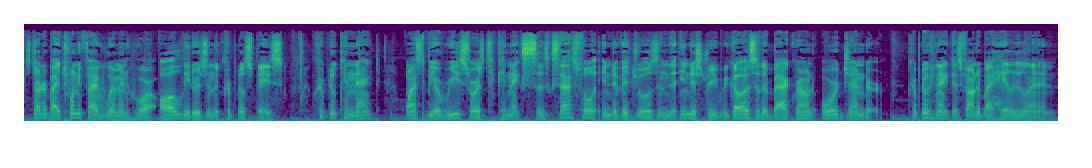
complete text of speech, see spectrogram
Started by 25 women who are all leaders in the crypto space, Crypto Connect wants to be a resource to connect successful individuals in the industry regardless of their background or gender. Crypto Connect is founded by Hailey Lennon,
